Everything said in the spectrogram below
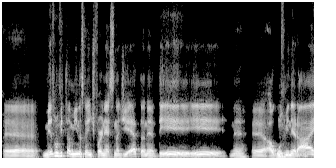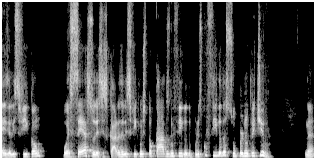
é, mesmo vitaminas que a gente fornece na dieta, né, D, E, né, é, alguns minerais, eles ficam, o excesso desses caras, eles ficam estocados no fígado. Por isso que o fígado é super nutritivo. Né?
